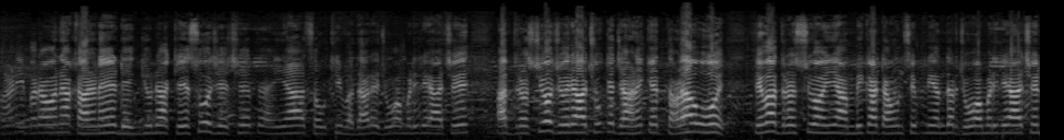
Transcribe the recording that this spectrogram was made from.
પાણી ભરાવાના કારણે ડેન્ગ્યુના કેસો જે છે તે અહીંયા સૌથી વધારે જોવા મળી રહ્યા છે. આપ દ્રશ્યો જોઈ રહ્યા છો કે જાણે કે તળાવ હોય તેવા દ્રશ્યો અહીંયા અંબિકા ટાઉનશીપની અંદર જોવા મળી રહ્યા છે.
